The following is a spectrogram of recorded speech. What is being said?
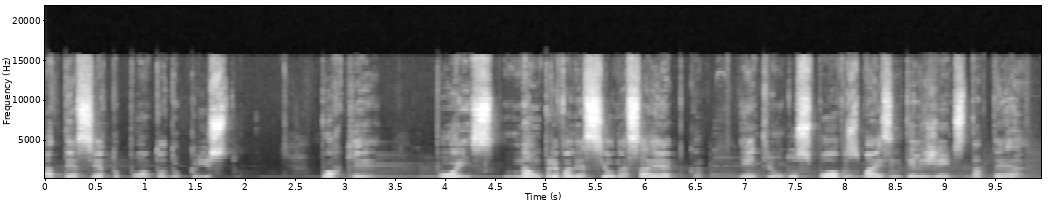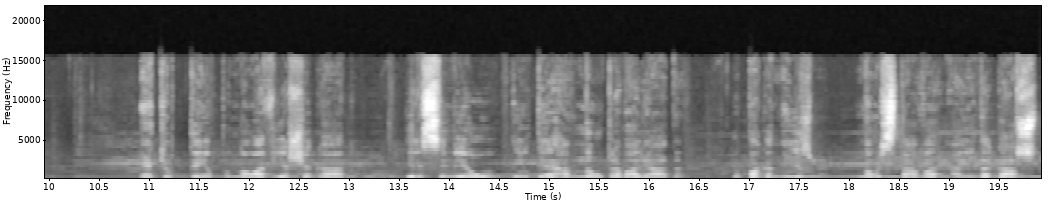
até certo ponto à do Cristo? Por quê? Pois não prevaleceu nessa época, entre um dos povos mais inteligentes da terra? É que o tempo não havia chegado. Ele semeou em terra não trabalhada. O paganismo não estava ainda gasto.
